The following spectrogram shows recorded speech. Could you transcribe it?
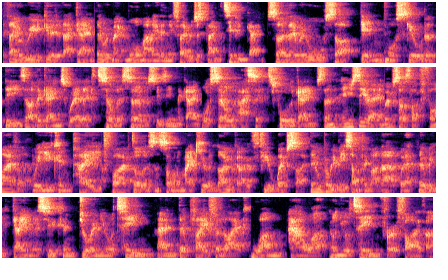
if they were really good at that game, they would make more money than if they were just playing the tipping game. So they would all start getting more skilled at these other games where they could sell their services in the game or sell assets for the games. And, and you see that in websites like Fiverr, where you can pay $5 and someone will make you a logo for your website. There will probably be something like that where there'll be gamers who can join your team and and they'll play for like one hour on your team for a fiver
